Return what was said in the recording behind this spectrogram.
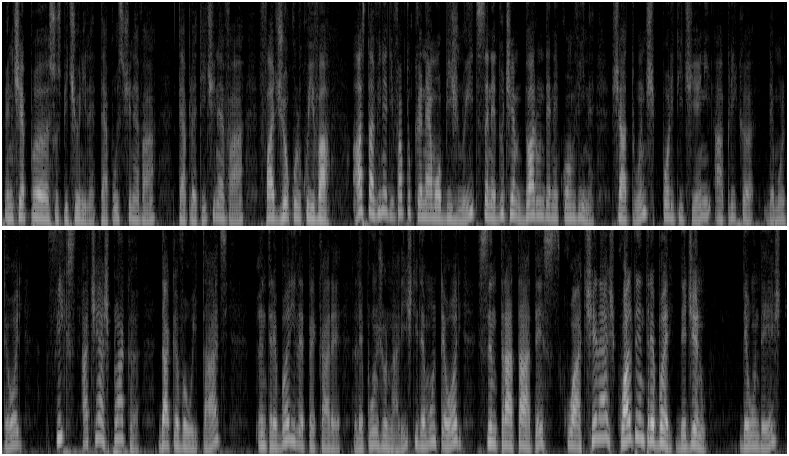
încep uh, suspiciunile. Te-a pus cineva, te-a plătit cineva, faci jocul cuiva. Asta vine din faptul că ne-am obișnuit să ne ducem doar unde ne convine. Și atunci politicienii aplică de multe ori fix aceeași placă. Dacă vă uitați, întrebările pe care le pun jurnaliștii de multe ori sunt tratate cu aceleași, cu alte întrebări de genul de unde ești,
